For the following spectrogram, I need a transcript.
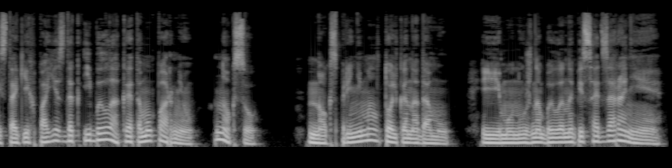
из таких поездок и была к этому парню, Ноксу. Нокс принимал только на дому, и ему нужно было написать заранее.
